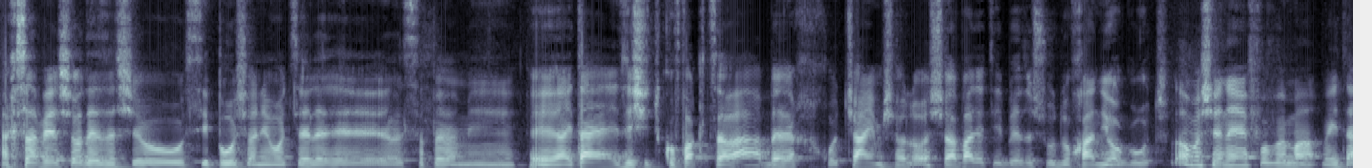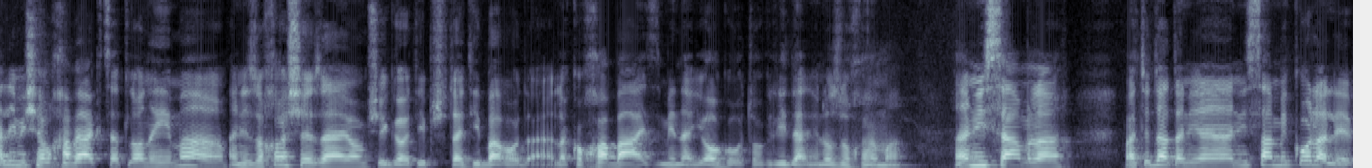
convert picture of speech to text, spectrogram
עכשיו יש עוד איזשהו סיפור שאני רוצה לספר מ... אה, הייתה איזושהי תקופה קצרה, בערך חודשיים שלוש, שעבדתי באיזשהו דוכן יוגורט. לא משנה איפה ומה. והייתה לי משם חוויה קצת לא נעימה, אני זוכר שזה היה יום שהגעתי, פשוט הייתי בעבודה. לקוחה באה, הזמינה יוגורט או גלידה, אני לא זוכר מה. אני שם לה. ואת יודעת, אני, אני שם מכל הלב,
